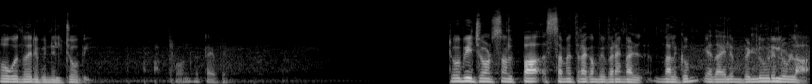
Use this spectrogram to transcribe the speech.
പോകുന്നതിന് പിന്നിൽ ടോബി? ടോബി ജോൺസൺ അല്പ സമയത്തിനകം വിവരങ്ങൾ നൽകും. ഏതായാലും വെള്ളൂരിലുള്ള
